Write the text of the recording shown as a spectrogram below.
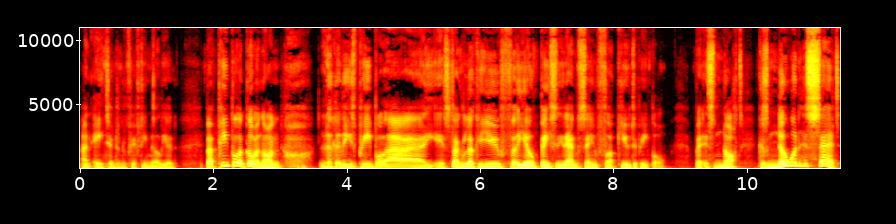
and 850 million. But people are going on, oh, look at these people, ah, it's like, look at you, for, you know, basically them saying fuck you to people. But it's not, because no one has said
